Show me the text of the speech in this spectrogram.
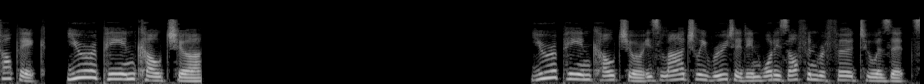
Topic: European culture. European culture is largely rooted in what is often referred to as its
